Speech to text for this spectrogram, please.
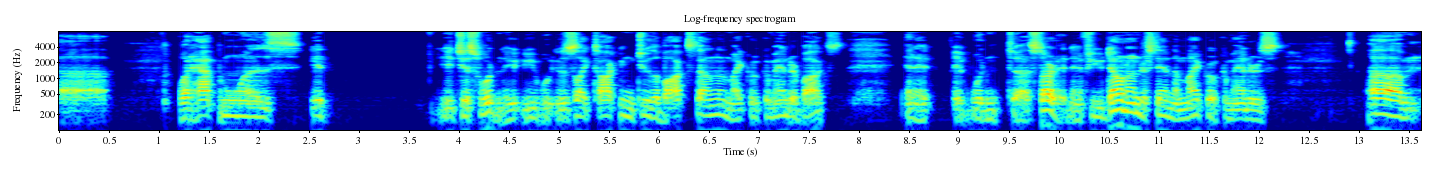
Uh, what happened was it it just wouldn't. It, it, was like talking to the box down in the micro commander box, and it it wouldn't uh, start it. And if you don't understand the micro commanders, um,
